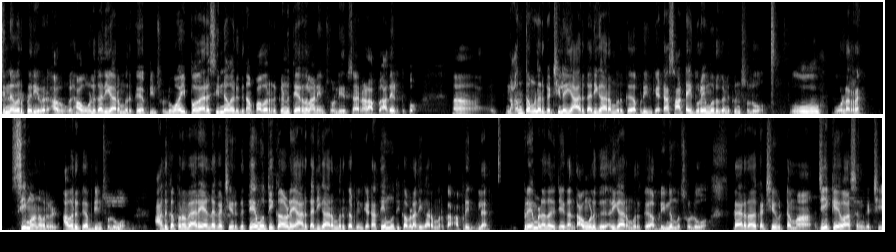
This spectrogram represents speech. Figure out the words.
சின்னவர் பெரியவர் அவங்க அவங்களுக்கு அதிகாரம் இருக்குது அப்படின்னு சொல்லுவோம். இப்போ வேற சின்னவருக்கு தான் பவர் இருக்குன்னு தேர்தல் ஆணையம் சொல்லிருச்சு. அதனால் அப்போ அதை எடுத்துப்போம். நாம் தமிழர் கட்சியில் யாருக்கு அதிகாரம் இருக்குது அப்படின்னு கேட்டால் சாட்டை துரைமுருகனுக்குன்னு சொல்லுவோம். ஓ உளற சீமான் அவர்கள் அவருக்கு அப்படின்னு சொல்லுவோம். அதுக்கப்புறம் வேற எந்த கட்சி இருக்குது தேமுதிகவில் யாருக்கு அதிகாரம் இருக்குது அப்படின்னு கேட்டால் தேமுதிகவில் அதிகாரம் இருக்கா? அப்படி இல்லை பிரேமலதா விஜயகாந்த் அவங்களுக்கு அதிகாரம் இருக்குது அப்படின்னு நம்ம சொல்லுவோம். வேற ஏதாவது கட்சியை விட்டோமா? ஜி கே வாசன் கட்சி.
